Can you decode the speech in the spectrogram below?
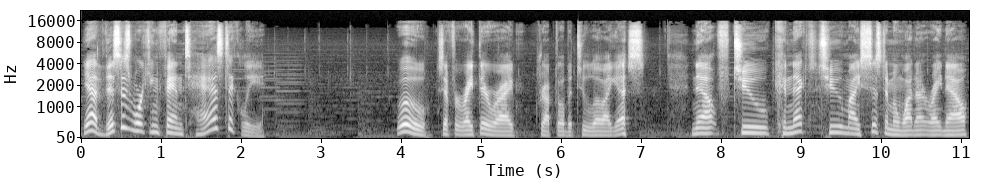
Yeah, this is working fantastically. Whoa, except for right there where I dropped a little bit too low, I guess. Now, to connect to my system and whatnot right now,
